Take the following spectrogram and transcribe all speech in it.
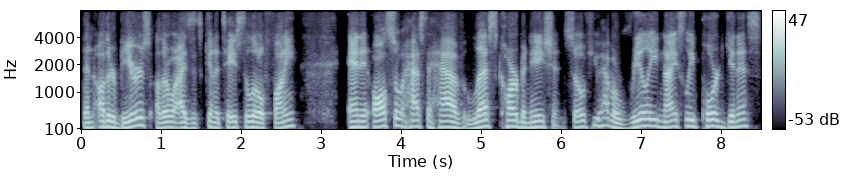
than other beers. Otherwise, it's going to taste a little funny. And it also has to have less carbonation. So if you have a really nicely poured Guinness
